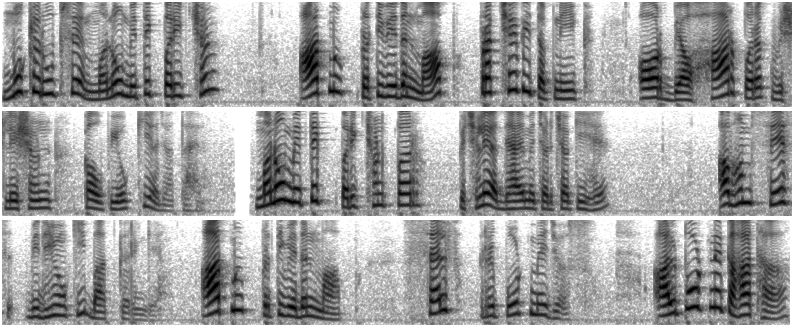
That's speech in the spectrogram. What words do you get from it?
मुख्य रूप से मनोमितिक परीक्षण, आत्म प्रतिवेदन माप प्रक्षेपी तकनीक और व्यवहार परक विश्लेषण का उपयोग किया जाता है। मनोमितिक परीक्षण पर पिछले अध्याय में चर्चा की है। अब हम शेष विधियों की बात करेंगे। आत्म प्रतिवेदन माप, सेल्फ रिपोर्ट मेजर्स। आल्पोर्ट ने कहा था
